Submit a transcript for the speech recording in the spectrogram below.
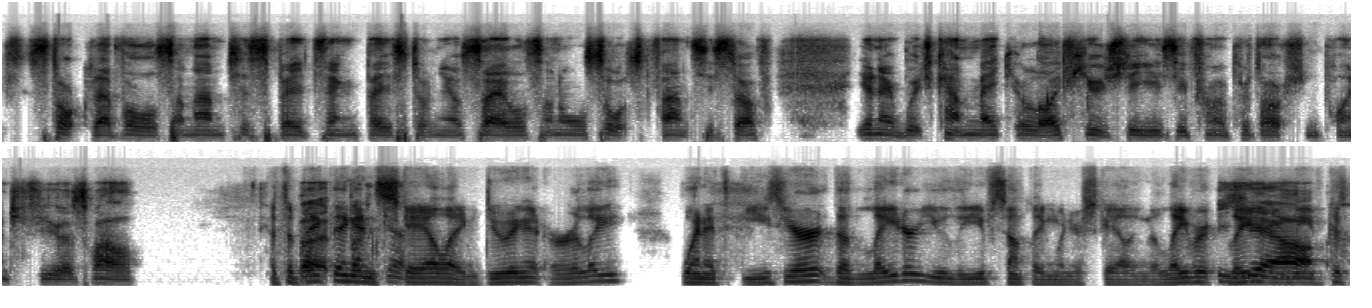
stock levels and anticipate things based on your sales and all sorts of fancy stuff, you know, which can make your life hugely easy from a production point of view as well. It's a big thing in again, scaling, doing it early when it's easier. The later you leave something when you're scaling, the later, later yeah. you leave. Because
